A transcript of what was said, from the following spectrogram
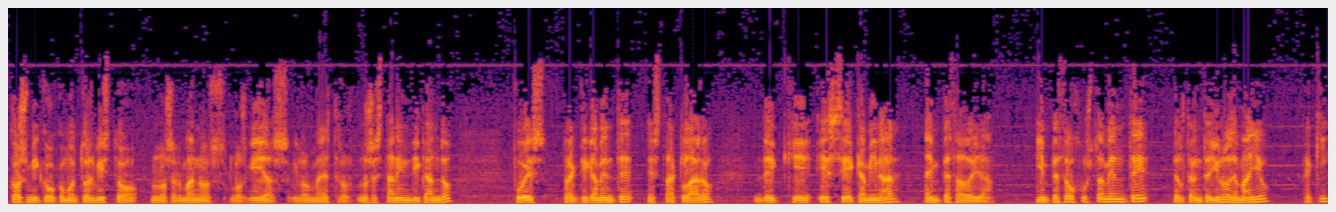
cósmico, como tú has visto, los hermanos, los guías y los maestros nos están indicando, pues prácticamente está claro de que ese caminar ha empezado ya. Y empezó justamente el 31 de mayo aquí.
